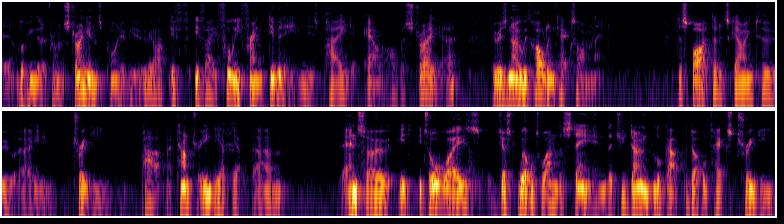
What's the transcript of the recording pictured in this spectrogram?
uh, looking at it from Australians' point of view, Right. if, if a fully franked dividend is paid out of Australia, there is no withholding tax on that, despite that it's going to a treaty partner country. Yep. Yep. And so it, it's always just well to understand that you don't look up the double tax treaty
